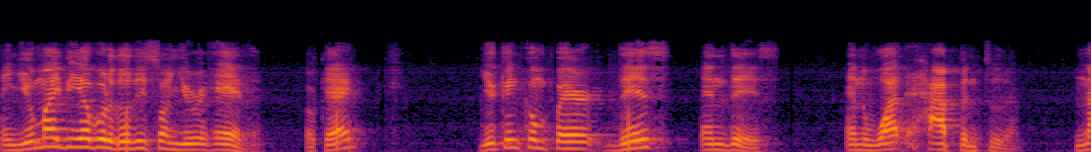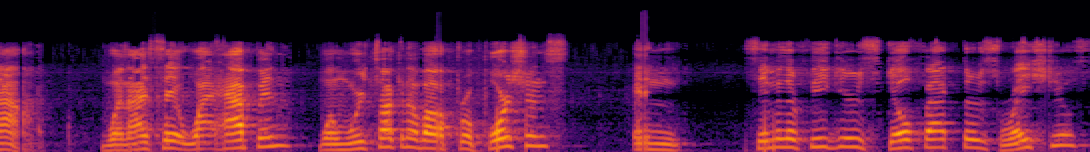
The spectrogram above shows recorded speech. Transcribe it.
and you might be able to do this on your head, okay? You can compare this and this and what happened to them. Now, when I say what happened, when we're talking about proportions and similar figures, scale factors, ratios,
